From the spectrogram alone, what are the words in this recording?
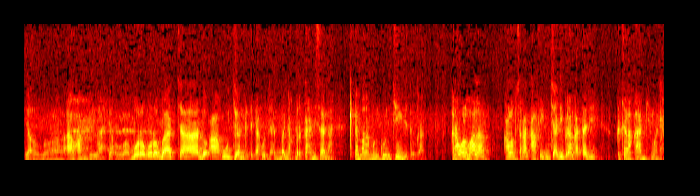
Ya Allah, Alhamdulillah ya Allah. Boro-boro baca doa hujan ketika hujan, banyak berkah di sana. Kita malah menggunjing gitu kan. Karena walau alam, kalau misalkan Afi jadi berangkat tadi, kecelakaan gimana?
